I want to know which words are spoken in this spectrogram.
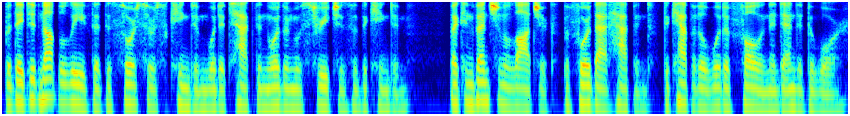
but they did not believe that the Sorceress Kingdom would attack the northernmost reaches of the kingdom. By conventional logic, before that happened, the capital would have fallen and ended the war.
